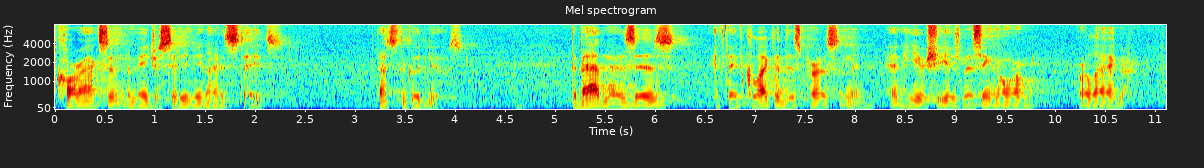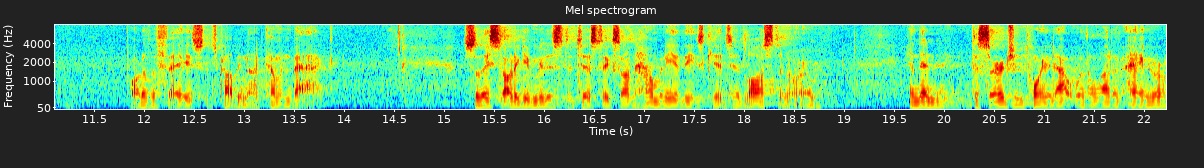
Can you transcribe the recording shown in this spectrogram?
car accident in a major city in the United States. That's the good news. The bad news is if they've collected this person and, and he or she is missing an arm or leg or part of a face, it's probably not coming back. So they started giving me the statistics on how many of these kids had lost an arm. And then the surgeon pointed out with a lot of anger,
